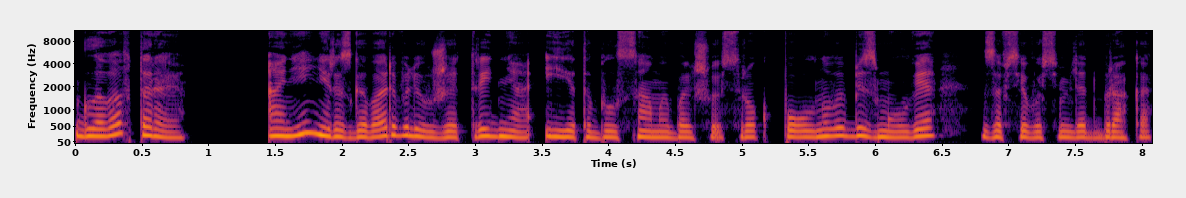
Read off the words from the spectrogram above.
Глава вторая. Они не разговаривали уже три дня, и это был самый большой срок полного безмолвия за все восемь лет брака.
